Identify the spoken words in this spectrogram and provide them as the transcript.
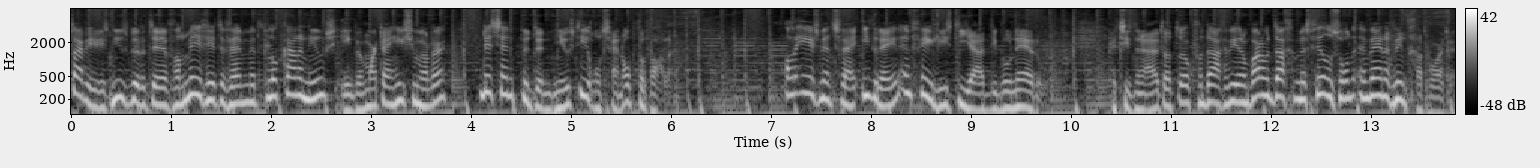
Eens nieuwsbulletin van Megahit met het lokale nieuws. Ik ben Martijn Hirschemuller dit zijn de punten in het nieuws die ons zijn opgevallen. Allereerst wensen wij iedereen een Feliz Dia di Bonaire. Het ziet eruit dat het ook vandaag weer een warme dag met veel zon en weinig wind gaat worden.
